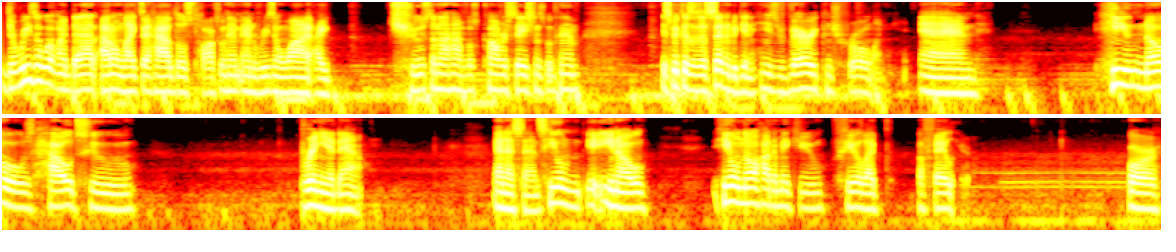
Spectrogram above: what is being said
the reason with my dad, I don't like to have those talks with him, and the reason why I choose to not have those conversations with him is because, as I said in the beginning, he's very controlling and he knows how to bring you down in a sense he'll you know he'll know how to make you feel like a failure or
